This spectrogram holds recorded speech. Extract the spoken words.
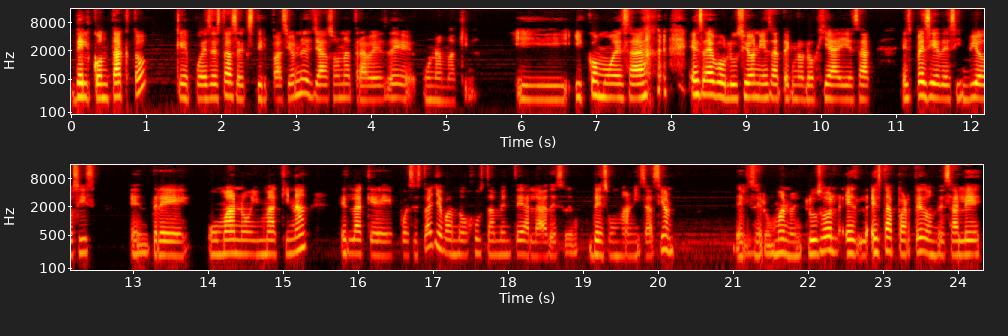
del contacto, que pues estas extirpaciones ya son a través de una máquina y, y cómo esa, esa evolución y esa tecnología y esa especie de simbiosis entre humano y máquina es la que pues está llevando justamente a la deshumanización del ser humano. Incluso esta parte donde sale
